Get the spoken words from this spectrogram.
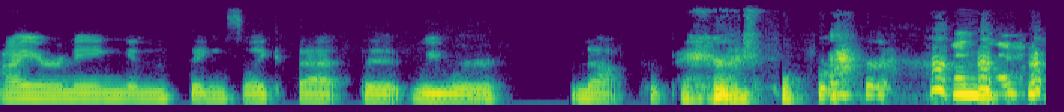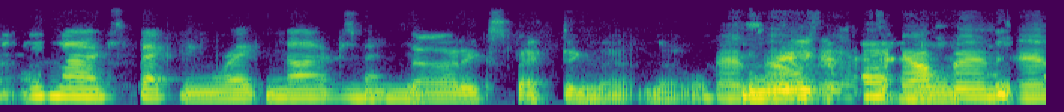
ironing and things like that that we were not prepared for. and definitely not expecting, right? Not expecting. not expecting that, no. And We those like things happen in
